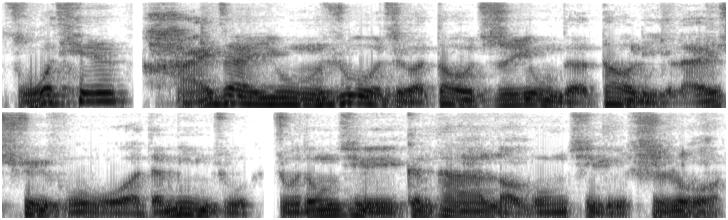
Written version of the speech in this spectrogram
昨天还在用弱者道之用的道理来说服我的命主，主动去跟她老公去示弱，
